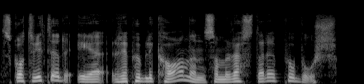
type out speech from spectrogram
Scott Ritter är republikanen som röstade på Bush.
